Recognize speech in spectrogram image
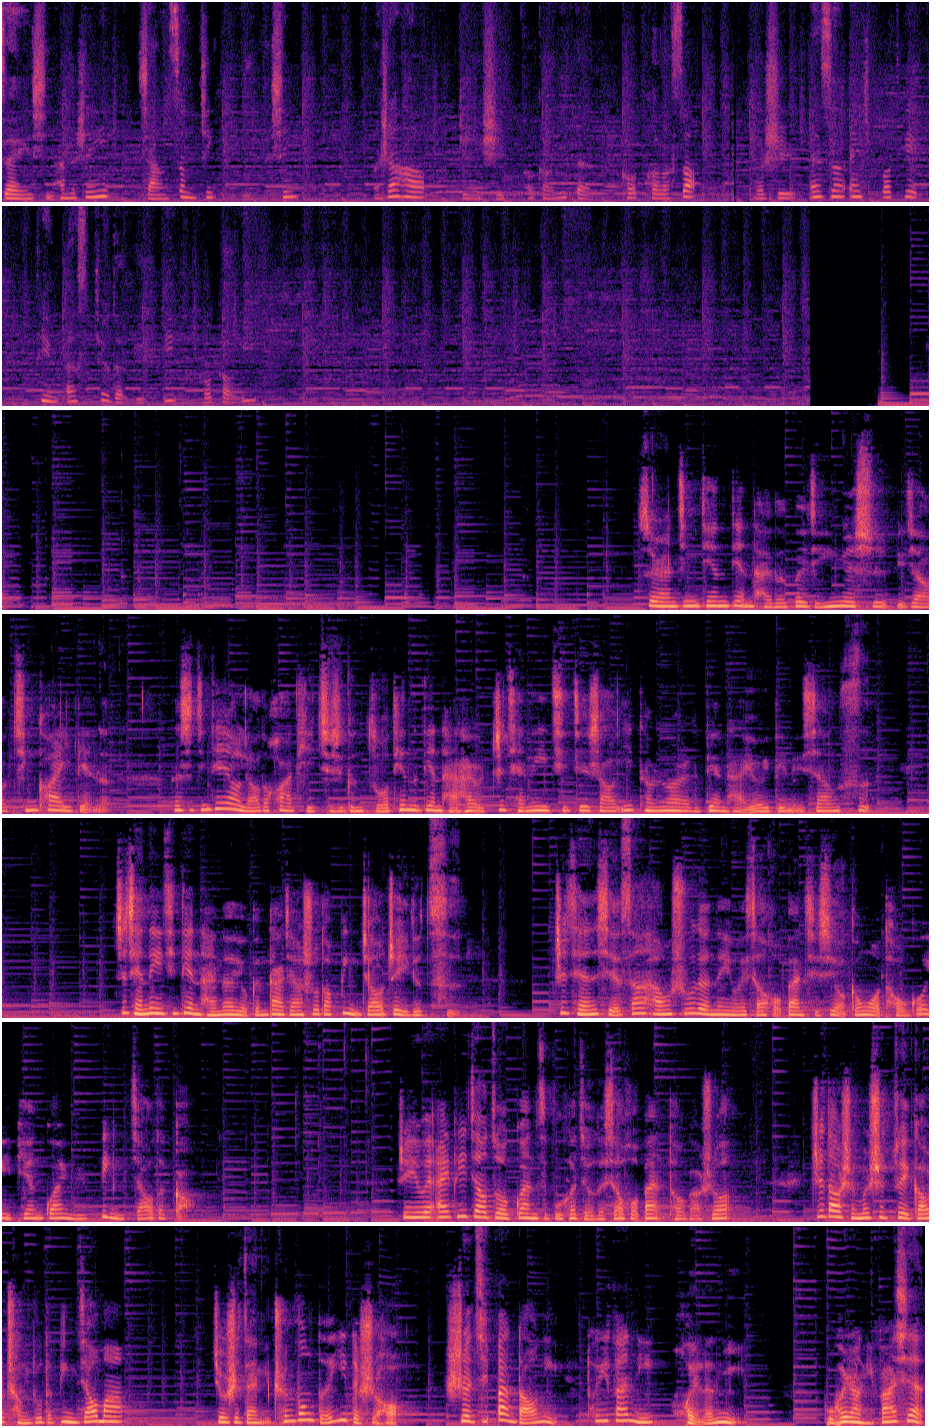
最喜欢的声音，想送进你的心。晚上好，这里是口口一的口口啰嗦，我是 S N H forty Team S two 的雨一口口一。虽然今天电台的背景音乐是比较轻快一点的，但是今天要聊的话题其实跟昨天的电台还有之前那一期介绍伊藤润二的电台有一点点相似。之前那一期电台呢，有跟大家说到“病娇”这一个词。之前写三行书的那一位小伙伴，其实有跟我投过一篇关于病娇的稿。这一位 ID 叫做“罐子不喝酒”的小伙伴投稿说。知道什么是最高程度的病娇吗？就是在你春风得意的时候，设计绊倒你、推翻你、毁了你，不会让你发现。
